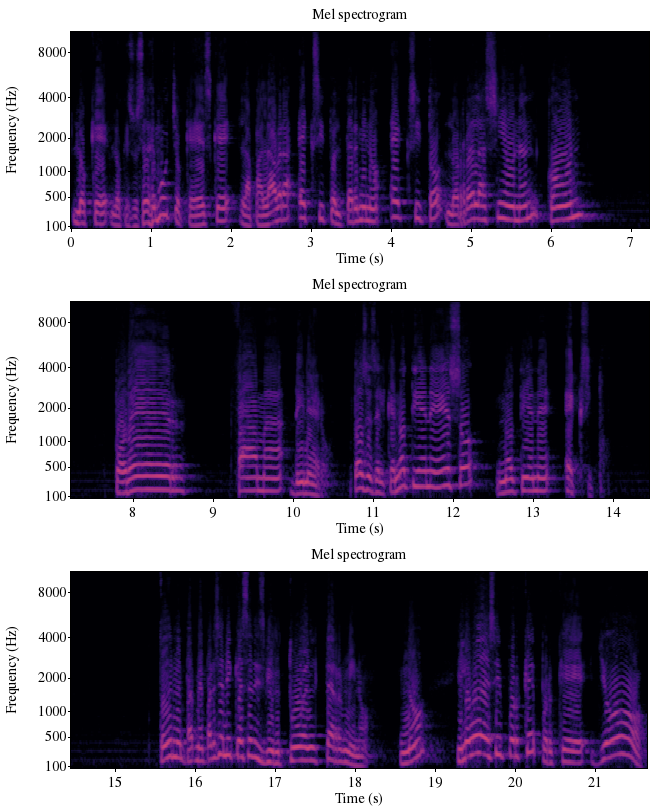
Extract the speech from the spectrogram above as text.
lo que, lo que sucede mucho, que es que la palabra éxito, el término éxito, lo relacionan con poder, fama, dinero. Entonces, el que no tiene eso, no tiene éxito. Entonces, me, parece a mí que se desvirtuó el término, ¿no? Y le voy a decir por qué, porque yo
